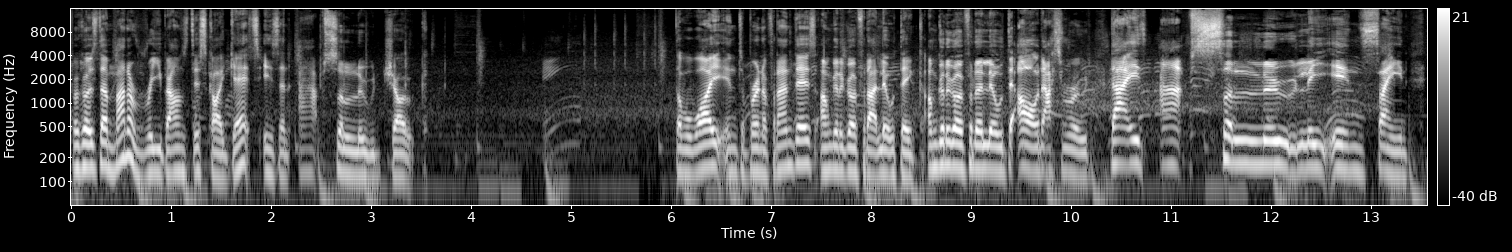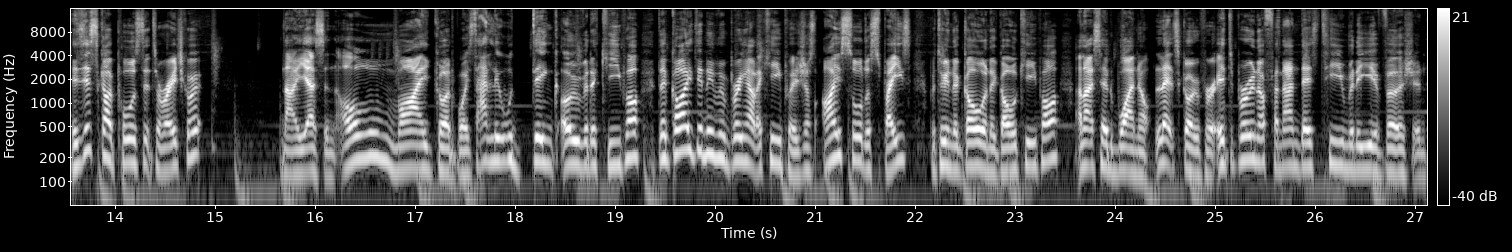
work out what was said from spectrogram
because the amount of rebounds this guy gets is an absolute joke. Double white into Bruno Fernandes. I'm going to go for that little dink. I'm going to go for the little Oh, that's rude. That is absolutely insane. Is this guy paused it to rage quit? No, he hasn't. Oh my god, boys. That little dink over the keeper. The guy didn't even bring out the keeper. It's just I saw the space between the goal and the goalkeeper. And I said, why not? Let's go for it. It's Bruno Fernandes team of the year version.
